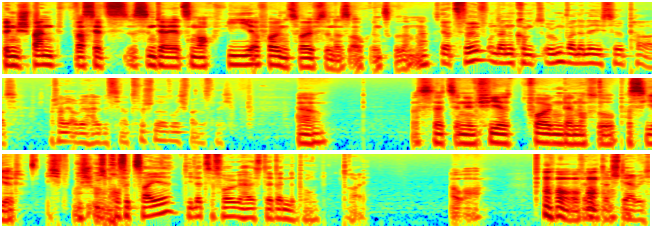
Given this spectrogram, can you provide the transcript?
bin gespannt, was jetzt, es sind ja jetzt noch vier Folgen, zwölf sind das auch insgesamt, ne? Ja, zwölf und dann kommt irgendwann der nächste Part. Wahrscheinlich auch ein halbes Jahr zwischen oder so, ich weiß es nicht. Ja was jetzt in den vier Folgen denn noch so passiert. Ich, ich, ich prophezeie, die letzte Folge heißt der Wendepunkt 3. Oh. dann, dann sterbe ich.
